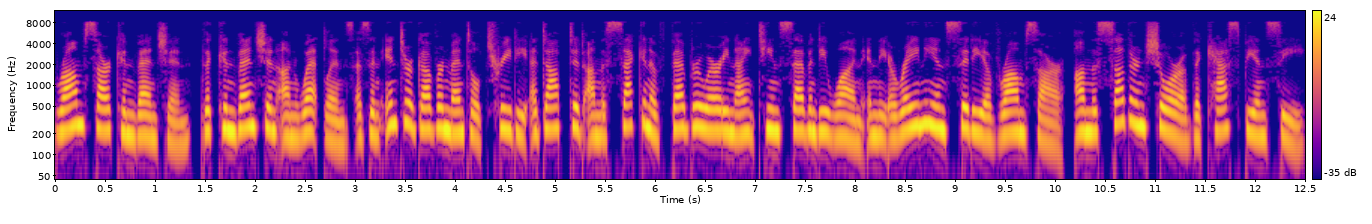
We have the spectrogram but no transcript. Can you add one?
Ramsar Convention, the Convention on Wetlands is an intergovernmental treaty adopted on 2 February 1971 in the Iranian city of Ramsar, on the southern shore of the Caspian Sea.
